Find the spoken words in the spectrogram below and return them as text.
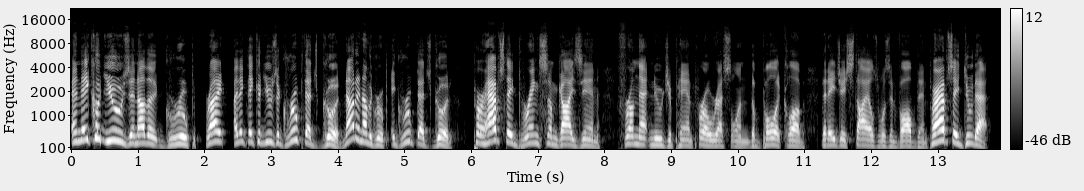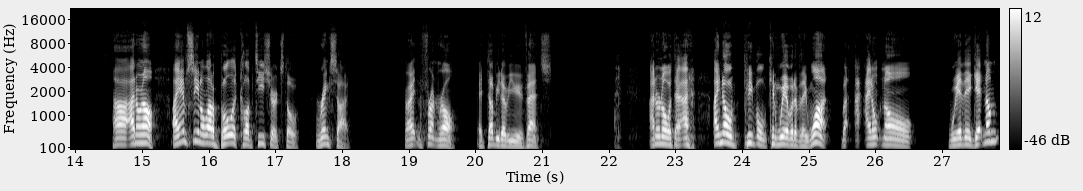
and they could use another group, right? I think they could use a group that's good, not another group, a group that's good. Perhaps they bring some guys in from that New Japan Pro Wrestling, the Bullet Club that AJ Styles was involved in. Perhaps they do that. Uh, I don't know. I am seeing a lot of Bullet Club T-shirts though, ringside, right in the front row at WWE events. I don't know what that. I, I know people can wear whatever they want, but I, I don't know where they're getting them.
